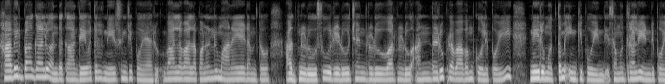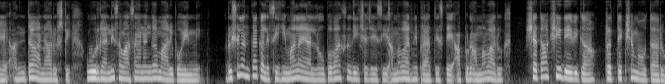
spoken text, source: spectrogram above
ఆవిర్భాగాలు అందక దేవతలు నీరసించిపోయారు. వాళ్ళ వాళ్ళ పనులు మానేయడంతో అగ్నుడు సూర్యుడు చంద్రుడు వర్ణుడు అందరూ ప్రభావం కోల్పోయి నీరు మొత్తం ఇంకిపోయింది. సముద్రాలు ఎండిపోయాయి. అంతా అనావృష్టి. ఊర్లన్నీ సమాసానంగా మారిపోయింది. ఋషులంతా కలిసి హిమాలయాల్లో ఉపవాస దీక్ష చేసి అమ్మవారిని ప్రార్థిస్తే అప్పుడు అమ్మవారు శతాక్షి దేవిగా ప్రత్యక్షం అవుతారు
